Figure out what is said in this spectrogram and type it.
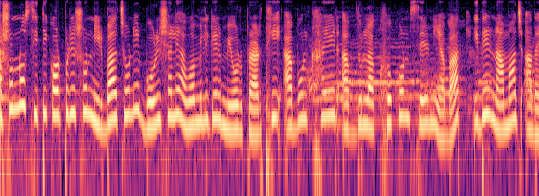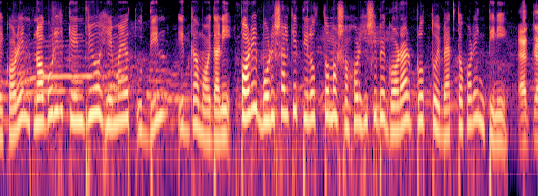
আসন্ন সিটি কর্পোরেশন নির্বাচনে বরিশালে আওয়ামী লীগের মেয়র প্রার্থী আবুল খায়ের আবদুল্লাহ খোকন সেরনিয়াবাদ ঈদের নামাজ আদায় করেন নগরীর কেন্দ্রীয় হেমায়ত উদ্দিন ঈদগাহ ময়দানে। পরে বরিশালকে তিলোত্তমা শহর হিসেবে গড়ার প্রত্যয় ব্যক্ত করেন তিনি। একটা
